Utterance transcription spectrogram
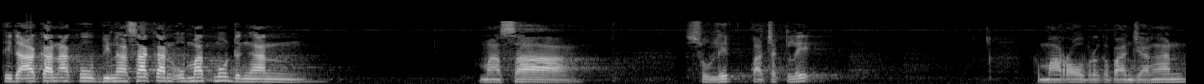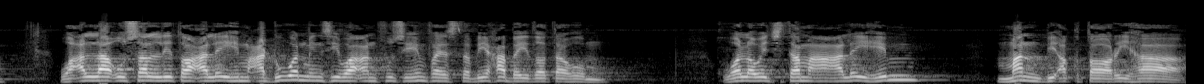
Tidak akan aku binasakan umatmu dengan masa sulit, paceklik, kemarau berkepanjangan. Wa alla usallita alaihim aduan min siwa anfusihim fayastabiha baydatahum walau ijtama'a alaihim man bi aqtariha.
